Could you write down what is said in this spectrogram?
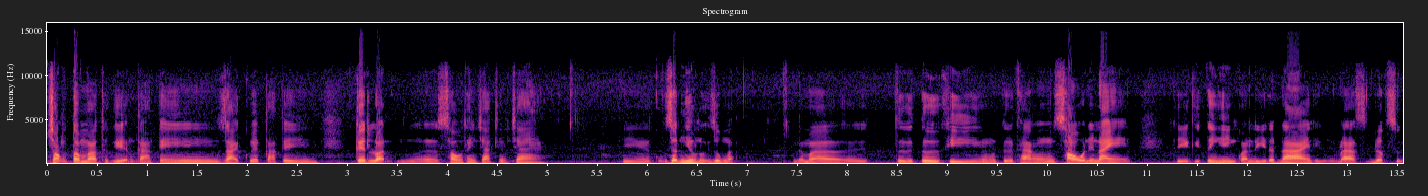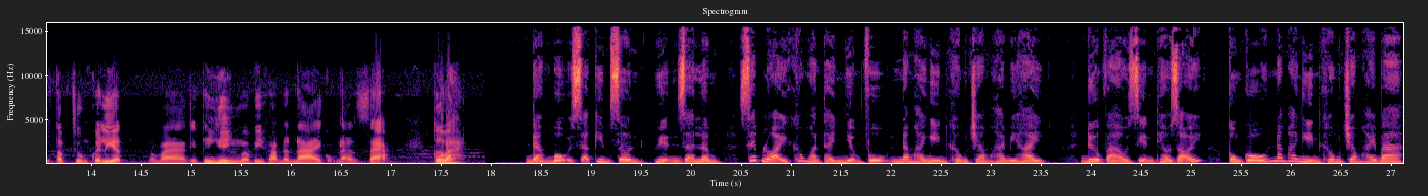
trọng tâm vào thực hiện các cái giải quyết các cái kết luận ờ, sau thanh tra kiểm tra thì cũng rất nhiều nội dung ạ. Nhưng mà từ từ khi từ tháng 6 đến nay thì cái tình hình quản lý đất đai thì cũng đã được sự tập trung quyết liệt và cái tình hình mà vi phạm đất đai cũng đã giảm cơ bản. Đảng bộ xã Kim Sơn, huyện Gia Lâm xếp loại không hoàn thành nhiệm vụ năm 2022, đưa vào diện theo dõi, củng cố năm 2023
